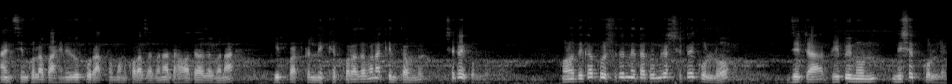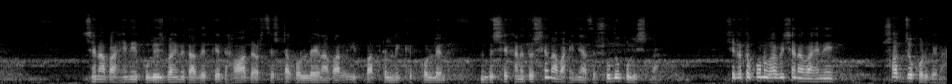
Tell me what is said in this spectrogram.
আইন শৃঙ্খলা বাহিনীর উপর আক্রমণ করা যাবে না, ধাওয়া দেওয়া যাবে না, ইট পাটকেল নিক্ষেপ করা যাবে না, কিন্তু আমরা সেটাই করল। গণ অধিকার পরিষদের নেতাকর্মীরা সেটাই করল যেটা ভিপিনুর নিষেধ করলেন। সেনাবাহিনী, পুলিশ বাহিনী তাদেরকে ধাওয়া দেওয়ার চেষ্টা করলেন, আবার ইট পাটকেল নিক্ষেপ করলেন, কিন্তু সেখানে তো সেনাবাহিনী আছে, শুধু পুলিশ না। সেটা তো কোনোভাবেই সেনাবাহিনী সহ্য করবে না।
